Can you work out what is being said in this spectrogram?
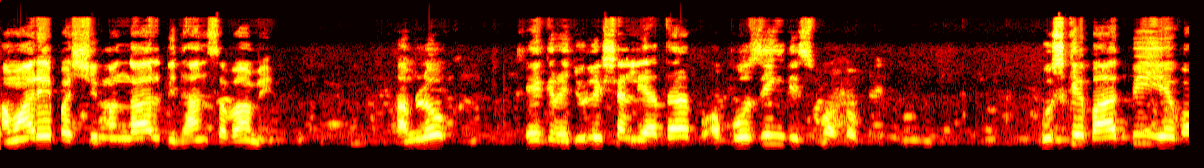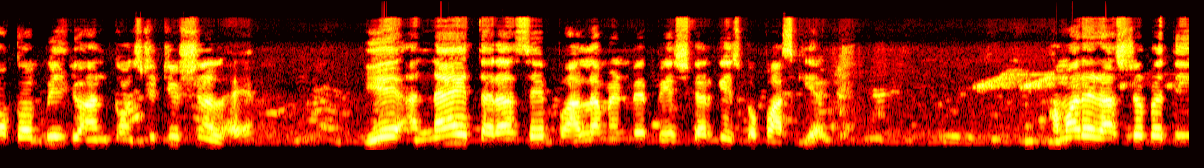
हमारे पश्चिम बंगाल विधानसभा में हम लोग एक रेजुलेशन लिया था अपोजिंग दिस वॉकअप बिल उसके बाद भी ये वॉकअप बिल जो अनकॉन्स्टिट्यूशनल है ये अन्याय तरह से पार्लियामेंट में पेश करके इसको पास किया गया हमारे राष्ट्रपति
